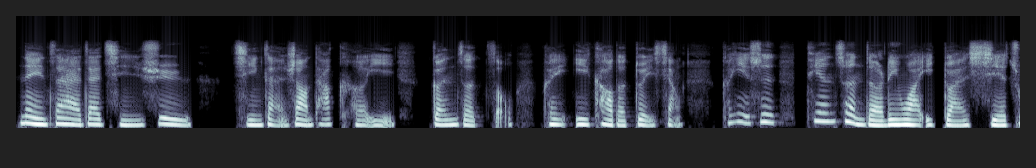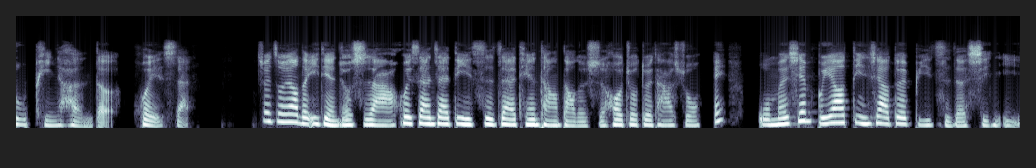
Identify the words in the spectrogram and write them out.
内在、在情绪、情感上他可以跟着走、可以依靠的对象，可以是天秤的另外一端协助平衡的会善。最重要的一点就是啊，惠善在第一次在天堂岛的时候就对他说：“哎，我们先不要定下对彼此的心意。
